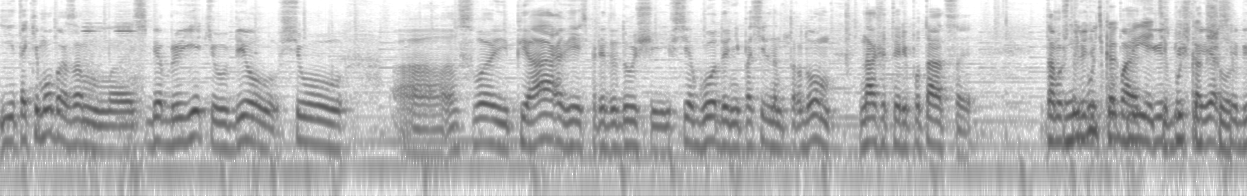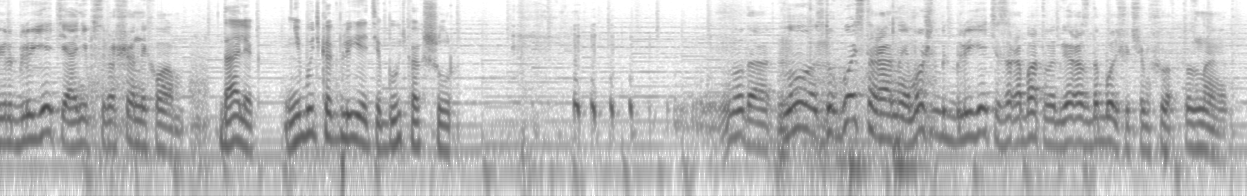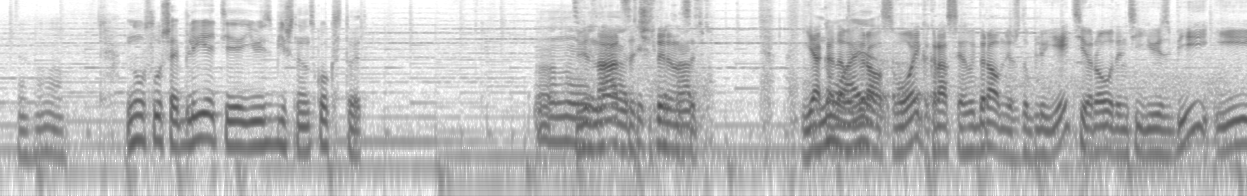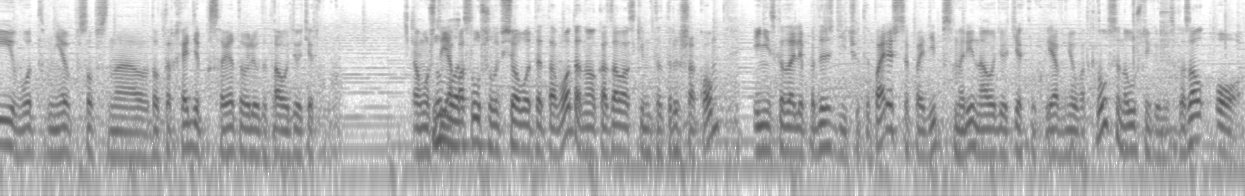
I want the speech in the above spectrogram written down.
И таким образом э, себе Yeti убил всю э, свой пиар весь предыдущий и все годы непосильным трудом нажитой репутации. Потому что Не люди будь как покупают Yeti, будь как версии Blue Yeti, а они совершенный хлам. Да, Олег? Не будь как Блюете, будь как Шур. Ну да. Но с другой стороны, может быть, Blue Yeti зарабатывает гораздо больше, чем Shure, кто знает. Ага. Ну, слушай, Блюете USB-шный, он сколько стоит? Э, ну, не 12, знаю, 14. 1015. Я Ну, когда а выбирал э- свой, как раз я выбирал между Blue Yeti, Rode NT USB, и вот мне, собственно, в Доктор Хэдди посоветовали вот эту аудиотехнику. Потому что Ну я вот. послушал и все вот это вот, оно оказалось каким-то трешаком, и не сказали, подожди, что ты паришься, пойди посмотри на аудиотехнику. Я в нее воткнулся наушниками и сказал, о,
